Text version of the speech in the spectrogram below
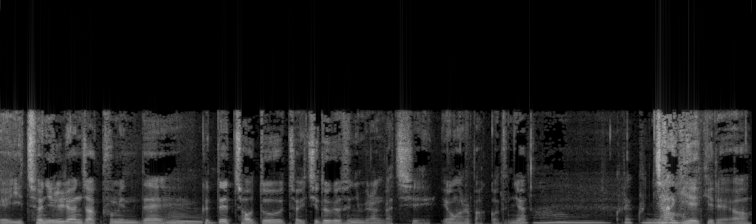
예, 2001년 작품인데, 음. 그때 저도 저희 지도 교수님이랑 같이 영화를 봤거든요. 아, 그랬군요. 자기 얘기래요.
